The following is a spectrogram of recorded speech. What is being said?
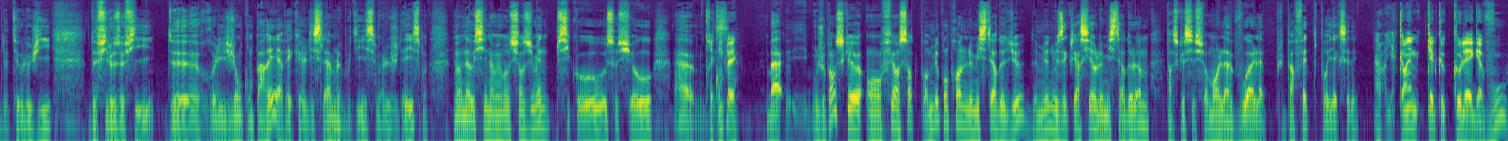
de théologie, de philosophie, de religion comparée avec l'islam, le bouddhisme, le judaïsme. Mais on a aussi énormément de sciences humaines, psycho, sociaux. Euh, Très complet bah, je pense qu'on fait en sorte pour mieux comprendre le mystère de Dieu, de mieux nous éclaircir le mystère de l'homme, parce que c'est sûrement la voie la plus parfaite pour y accéder. Alors il y a quand même quelques collègues à vous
